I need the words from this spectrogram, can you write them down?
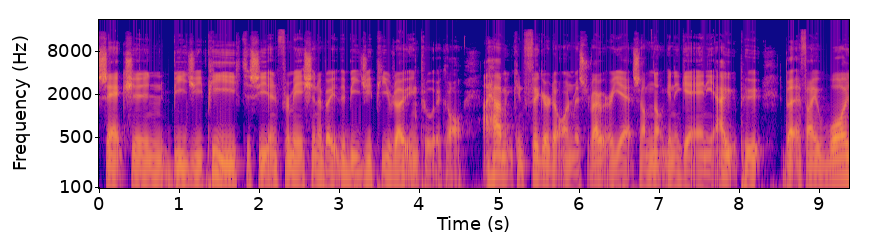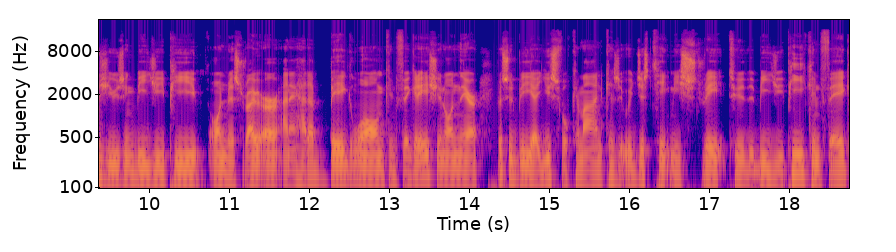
section BGP to see information about the BGP routing protocol. I haven't configured it on this router yet, so I'm not going to get any output. But if I was using BGP on this router and I had a big long configuration on there, this would be a useful command because it would just take me straight to the BGP config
